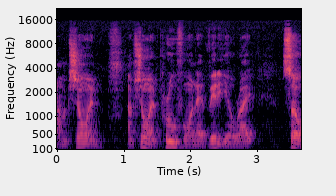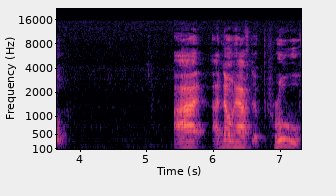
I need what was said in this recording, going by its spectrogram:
I'm showing I'm showing proof on that video, right? So I I don't have to prove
